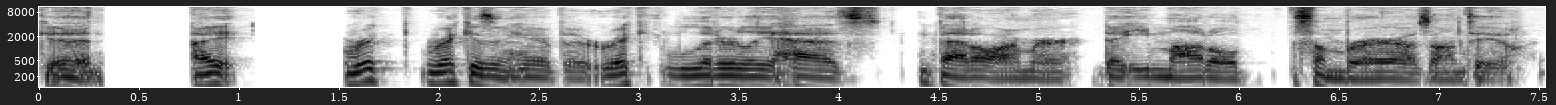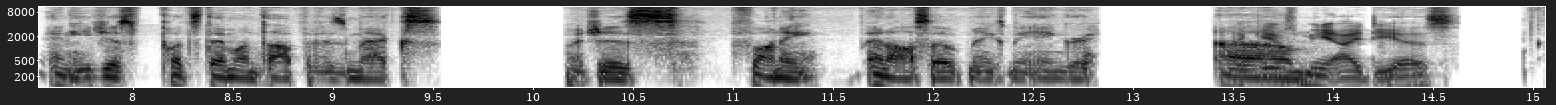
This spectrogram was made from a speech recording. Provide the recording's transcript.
good. I Rick Rick isn't here, but Rick literally has battle armor that he modeled sombreros onto, and he just puts them on top of his mechs, which is funny and also makes me angry. That gives Um, me ideas.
